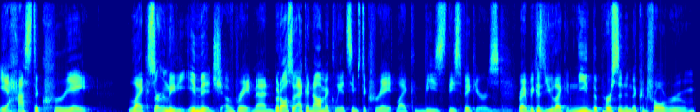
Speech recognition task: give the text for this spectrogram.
it has to create like certainly the image of great men but also economically it seems to create like these these figures right? Because you like need the person in the control room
